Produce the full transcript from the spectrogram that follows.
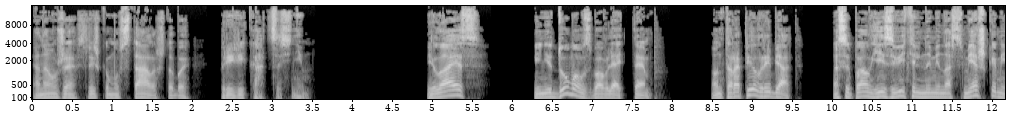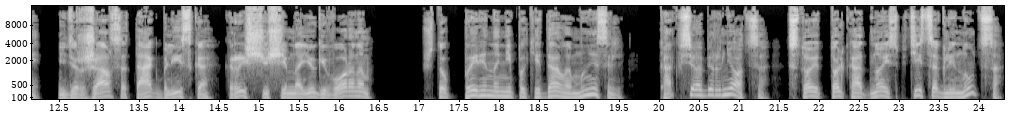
Она уже слишком устала, чтобы пререкаться с ним. Илаис и не думал сбавлять темп. Он торопил ребят, осыпал язвительными насмешками и держался так близко к рыщущим на юге воронам, что Перина не покидала мысль, как все обернется, стоит только одной из птиц оглянуться.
